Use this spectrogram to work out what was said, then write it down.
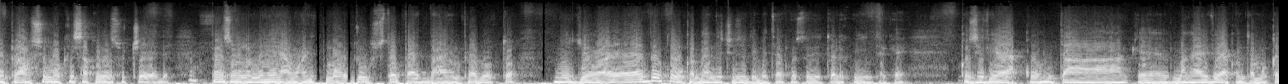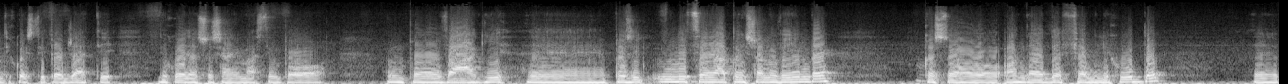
l'anno prossimo chissà cosa succede, però secondo me è un ritmo giusto per dare un prodotto migliore. E comunque abbiamo deciso di mettere questo dietro le quinte che così vi racconta che magari vi raccontiamo anche di questi progetti di cui adesso siamo rimasti un po', un po vaghi. Eh, inizierà penso a novembre questo Under the Family Hood. Eh,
